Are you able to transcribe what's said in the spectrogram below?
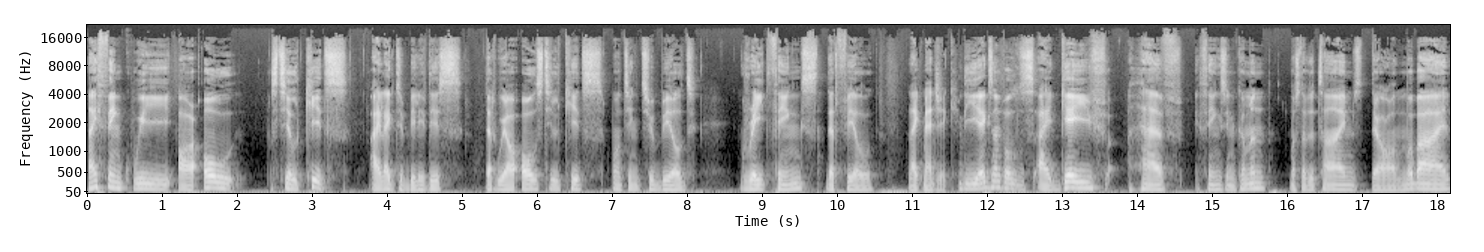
I think we are all still kids. I like to believe this that we are all still kids wanting to build great things that feel like magic. The examples I gave have things in common. Most of the times they are on mobile,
